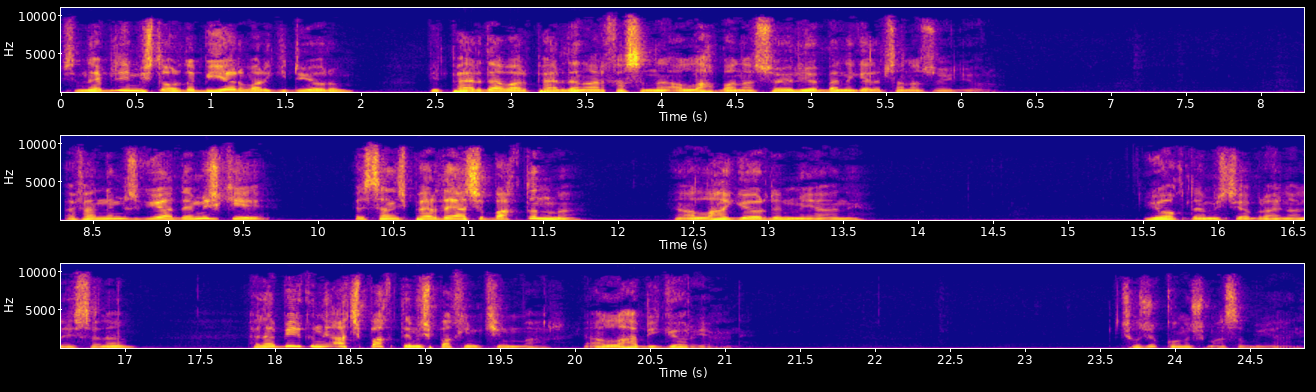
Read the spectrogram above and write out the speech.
işte ne bileyim işte orada bir yer var gidiyorum. Bir perde var perdenin arkasından Allah bana söylüyor ben de gelip sana söylüyorum. Efendimiz güya demiş ki e sen hiç perdeyi açıp baktın mı? Yani Allah'ı gördün mü yani? Yok demiş Cebrail aleyhisselam. Hele bir gün aç bak demiş bakayım kim var. Yani Allah'a bir gör yani. Çocuk konuşması bu yani.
